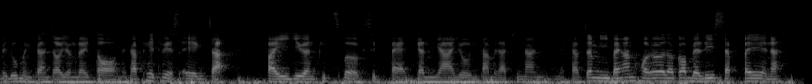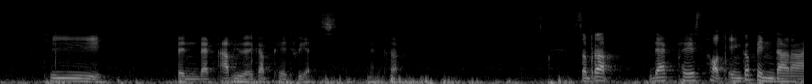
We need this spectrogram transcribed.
ไม่รู้เหมือนกันจะเอาอย่างไรต่อนะครับเพเทรียตส์เองจะ ไปเยือนพิตต์สเบิร์ก 18 กันยายนตามเวลาที่นั่นนะครับ จะมีไบรอันฮอยเออร์แล้วก็เบลีย์ แซปปีนะ ที่เป็น backup อยู่ให้กับเพเทรียตส์นะครับสำหรับแด็กเพรสคอตต์เองก็เป็นดารา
